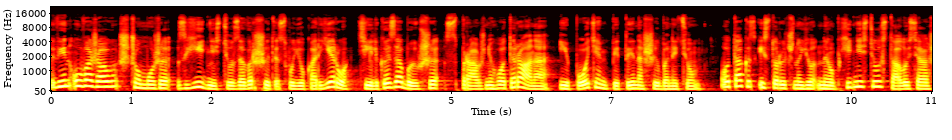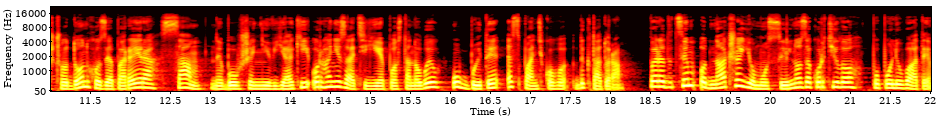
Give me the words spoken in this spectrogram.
він уважав, що може з гідністю завершити свою кар'єру, тільки забивши справжнього тирана, і потім піти на шибеницю. Отак з історичною необхідністю сталося, що Дон Хозе Перейра, сам не бувши ні в якій організації, постановив убити еспанського диктатора. Перед цим, одначе, йому сильно закортіло пополювати.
